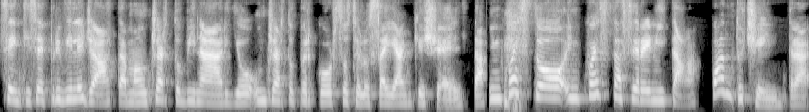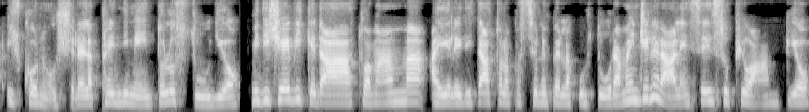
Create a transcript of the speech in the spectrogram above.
Senti, sei privilegiata, ma un certo binario, un certo percorso te lo sei anche scelta. In, questo, in questa serenità, quanto c'entra il conoscere, l'apprendimento, lo studio? Mi dicevi che da tua mamma hai ereditato la passione per la cultura, ma in generale, in senso più ampio,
